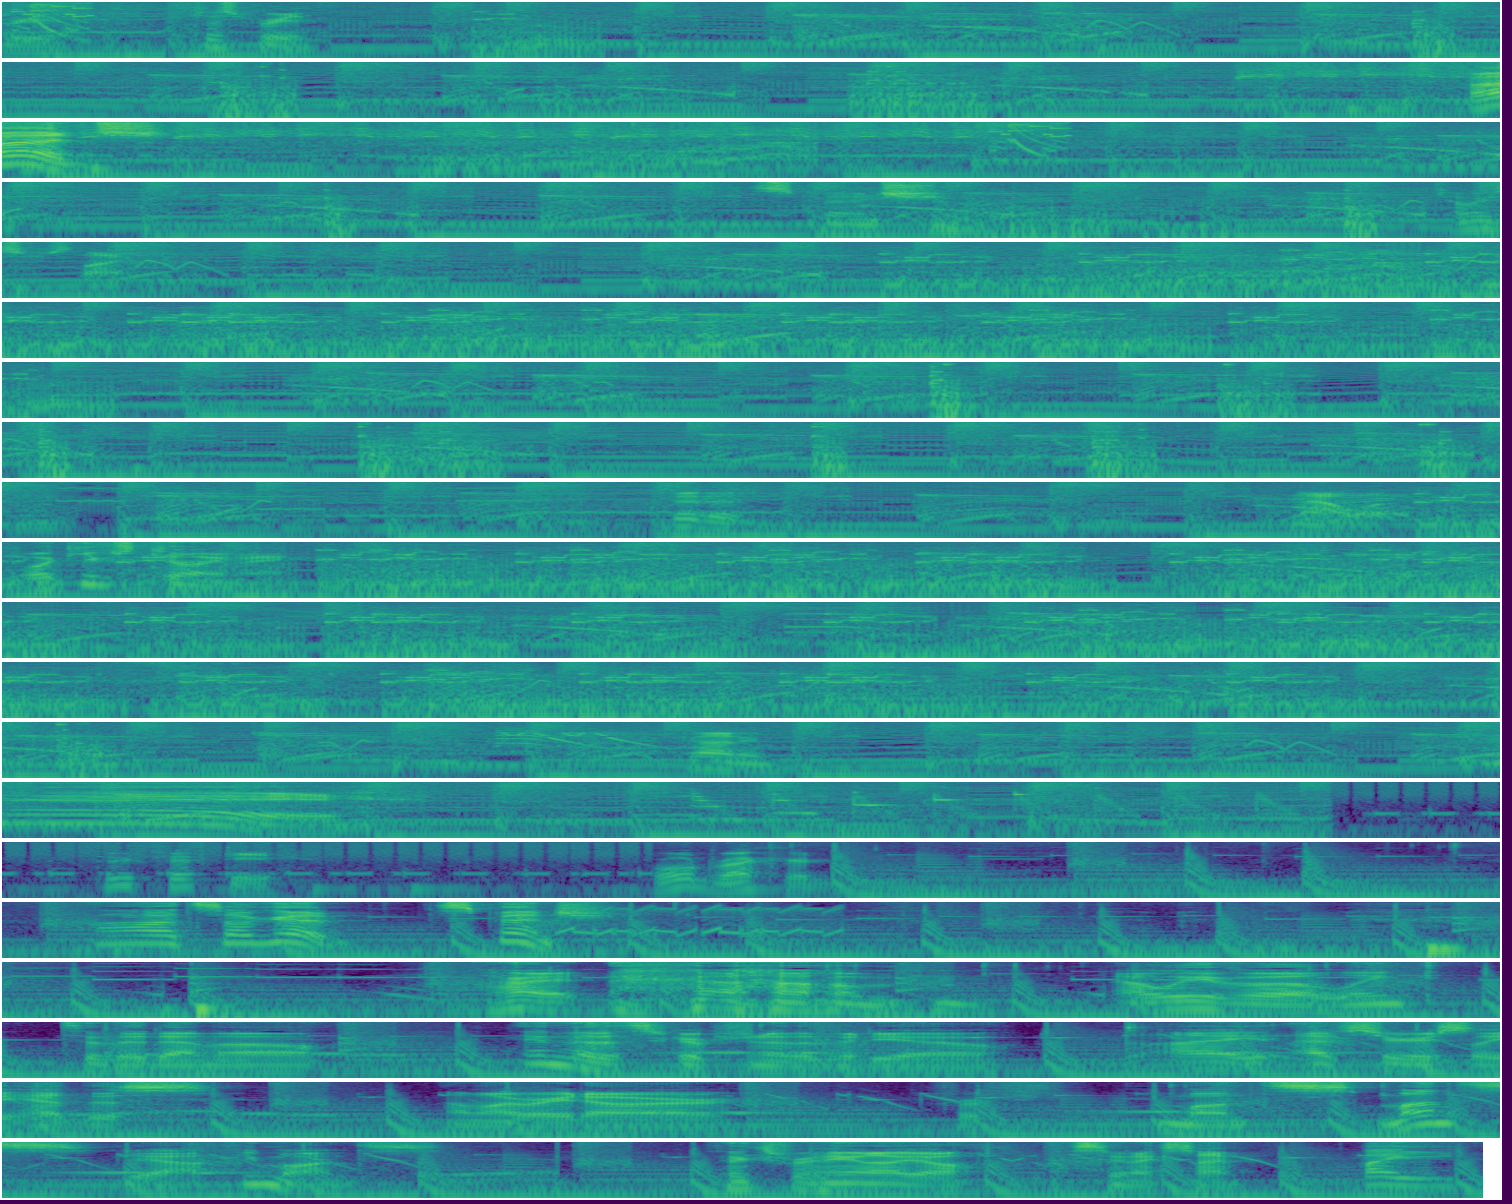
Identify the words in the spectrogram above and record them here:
Breathe. Just breathe. Fudge! What? Keeps killing me? Got him. Yay! 350. World record. Oh, it's so good. Spinch. Alright, um, I'll leave a link to the demo in the description of the video. I, I've seriously had this on my radar for months. Months? Yeah, a few months. Thanks for hanging out, y'all. I'll see you next time. Bye!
